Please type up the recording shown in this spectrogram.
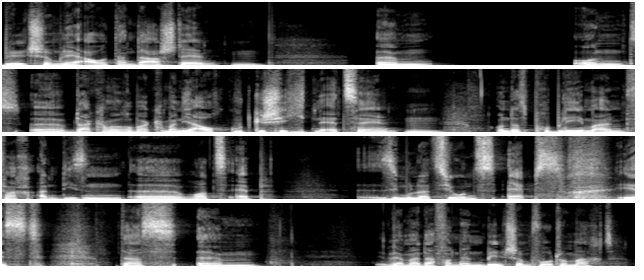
Bildschirmlayout dann darstellen. Mhm. Ähm, und äh, da kann man darüber kann man ja auch gut Geschichten erzählen. Mhm. Und das Problem einfach an diesen äh, WhatsApp Simulations-Apps ist, dass ähm, wenn man davon dann ein Bildschirmfoto macht,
